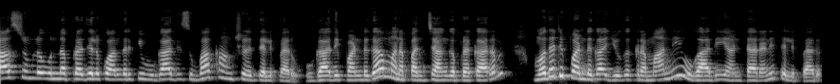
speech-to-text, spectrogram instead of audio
రాష్ట్రంలో ఉన్న ప్రజలకు అందరికీ ఉగాది శుభాకాంక్షలు తెలిపారు. ఉగాది పండుగ మన పంచాంగ ప్రకారం మొదటి పండుగ యుగ క్రమాన్ని ఉగాది అంటారని తెలిపారు.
